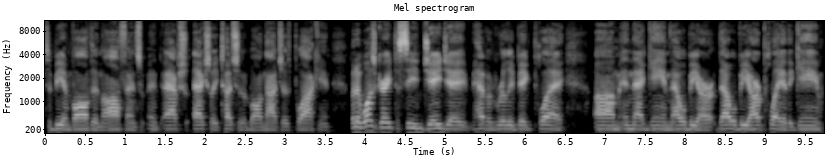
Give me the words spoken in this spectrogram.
to be involved in the offense and actually, actually touching the ball, not just blocking. But it was great to see JJ have a really big play um, in that game. That will be our that will be our play of the game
